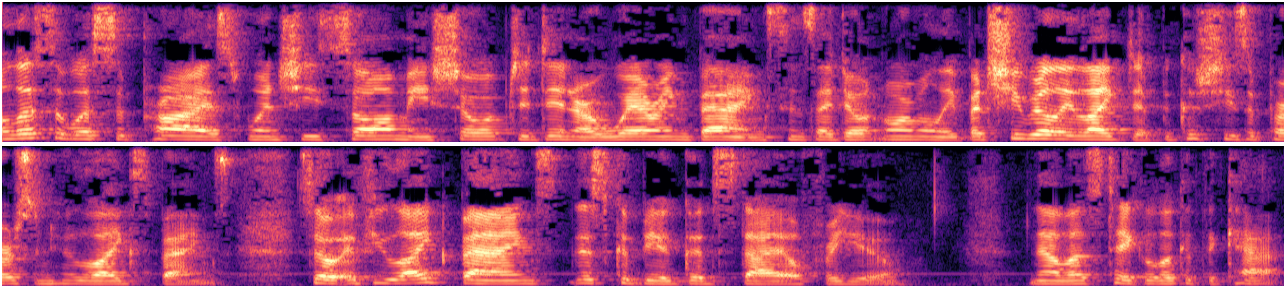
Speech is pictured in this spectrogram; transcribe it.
Melissa was surprised when she saw me show up to dinner wearing bangs since I don't normally, but she really liked it because she's a person who likes bangs. So if you like bangs, this could be a good style for you. Now let's take a look at the cat.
